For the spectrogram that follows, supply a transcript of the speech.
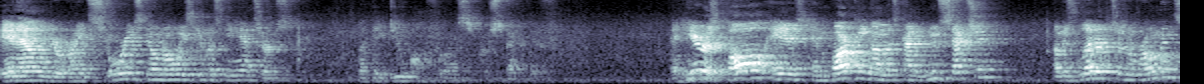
Dan Allender writes Stories don't always give us the answers, but they do offer us perspective. And here, as Paul is embarking on this kind of new section of his letter to the Romans,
